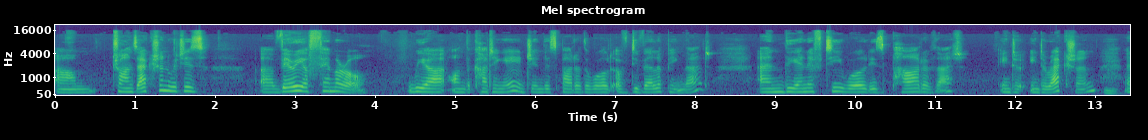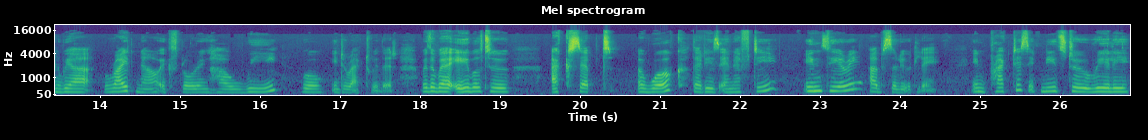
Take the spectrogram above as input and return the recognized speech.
um, transaction, which is uh, very ephemeral. We are on the cutting edge in this part of the world of developing that, and the NFT world is part of that inter- interaction. And we are right now exploring how we will interact with it, whether we're able to accept a work that is NFT. In theory, absolutely. In practice, it needs to really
